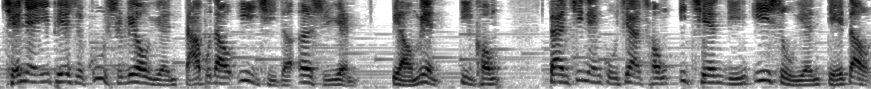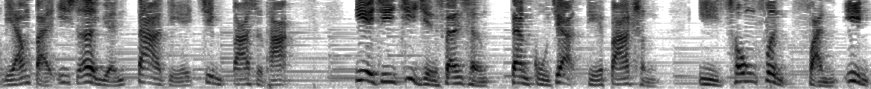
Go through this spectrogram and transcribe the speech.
全年 EPS 估十六元，达不到预期的二十元，表面利空。但今年股价从一千零一十五元跌到两百一十二元，大跌近八十趴，业绩季减三成，但股价跌八成，已充分反映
